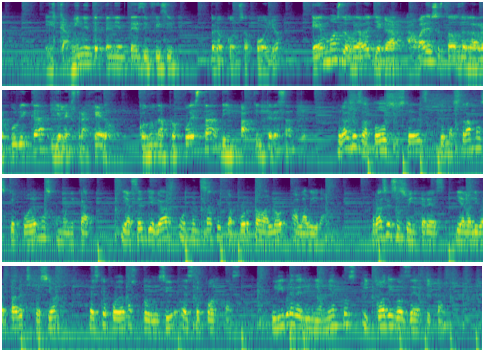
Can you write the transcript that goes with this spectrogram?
El camino independiente es difícil, pero con su apoyo hemos logrado llegar a varios estados de la República y el extranjero con una propuesta de impacto interesante. Gracias a todos ustedes demostramos que podemos comunicar y hacer llegar un mensaje que aporta valor a la vida. Gracias a su interés y a la libertad de expresión es que podemos producir este podcast, libre de lineamientos y códigos de ética,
